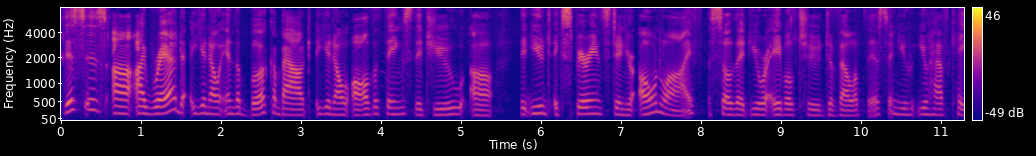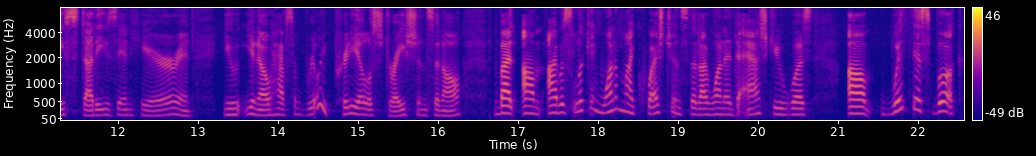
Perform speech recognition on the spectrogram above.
this is uh, I read, you know, in the book about you know all the things that you uh, that you'd experienced in your own life so that you were able to develop this. And you you have case studies in here and you you know have some really pretty illustrations and all. But um, i was looking one of my questions that i wanted to ask you was uh, with this book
